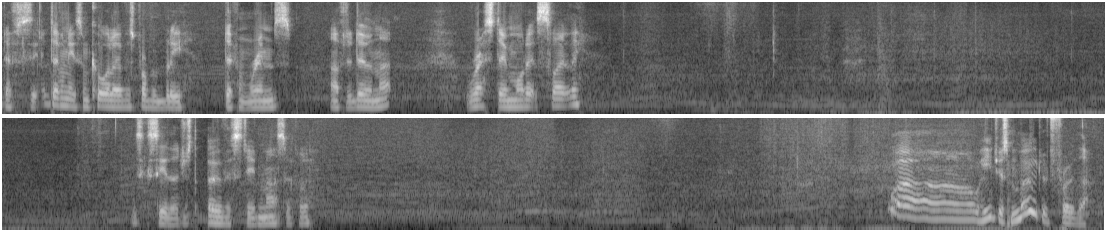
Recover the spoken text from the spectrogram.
definitely, some coilovers, probably different rims after doing that. Resto mod it slightly. As you can see, they're just oversteered massively. Whoa, he just motored through that.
